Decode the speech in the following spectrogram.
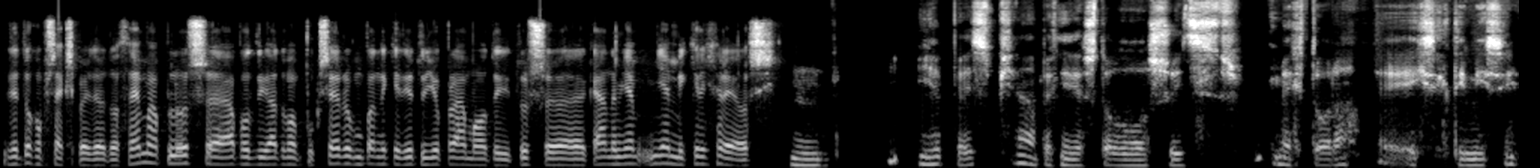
δεν το έχω ψάξει περαιτέρω το θέμα. Απλώς ε, από δύο άτομα που ξέρω μου πάνε και δύο το ίδιο πράγμα, ότι τους ε, κάνανε μια, μια μικρή χρέωση. Mm. Για πες, ποια παιχνίδια στο Switch μέχρι τώρα ε, έχεις εκτιμήσει;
